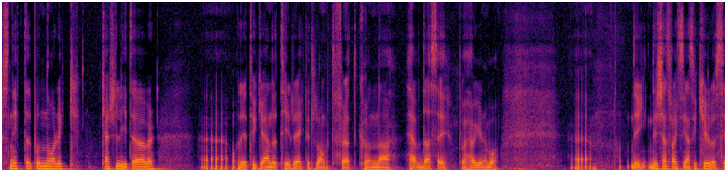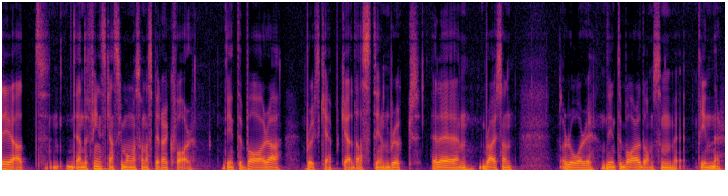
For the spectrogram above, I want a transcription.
snittet på Nordic, kanske lite över. Eh, och det tycker jag ändå är tillräckligt långt för att kunna hävda sig på högre nivå. Ehm, det, det känns faktiskt ganska kul att se att det ändå finns ganska många sådana spelare kvar. Det är inte bara Brooks Koepka, Dustin Brooks, eller eh, Bryson och Rory. Det är inte bara de som vinner.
